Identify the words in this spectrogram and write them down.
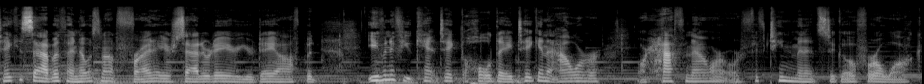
Take a Sabbath. I know it's not Friday or Saturday or your day off, but even if you can't take the whole day, take an hour or half an hour or 15 minutes to go for a walk.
